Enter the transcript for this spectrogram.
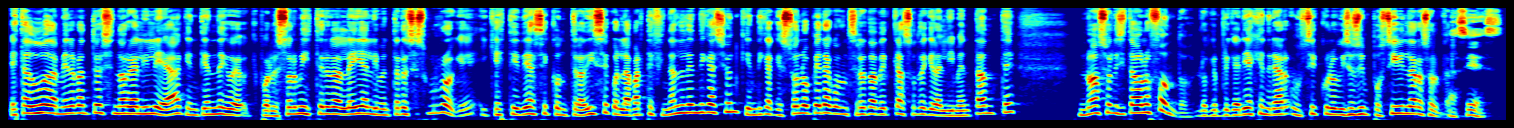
Esta duda también la planteó el senador Galilea, que entiende que por el solo Ministerio de la Ley alimentario se subrogue y que esta idea se contradice con la parte final de la indicación, que indica que solo opera cuando se trata del caso de que el alimentante no ha solicitado los fondos, lo que implicaría generar un círculo vicioso imposible de resolver. Así es.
